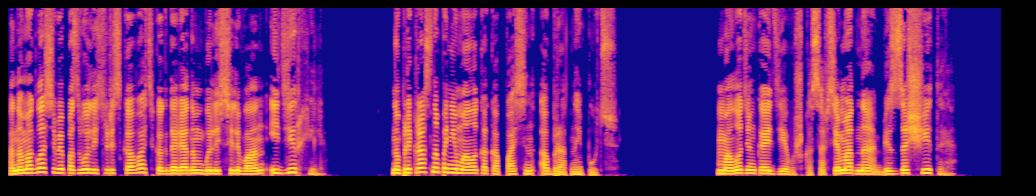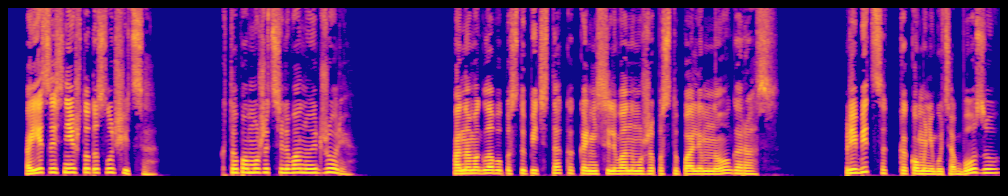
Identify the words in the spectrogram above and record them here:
Она могла себе позволить рисковать, когда рядом были Сильван и Дирхель, но прекрасно понимала, как опасен обратный путь. Молоденькая девушка, совсем одна, без защиты. А если с ней что-то случится? кто поможет Сильвану и Джоре. Она могла бы поступить так, как они с Сильваном уже поступали много раз. Прибиться к какому-нибудь обозу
